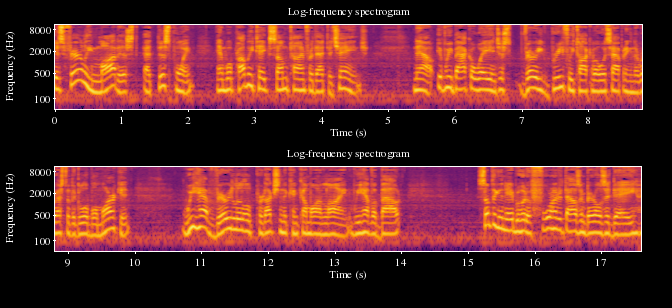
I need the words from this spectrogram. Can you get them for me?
is fairly modest at this point and will probably take some time for that to change. Now, if we back away and just very briefly talk about what's happening in the rest of the global market, we have very little production that can come online. We have about something in the neighborhood of 400,000 barrels a day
